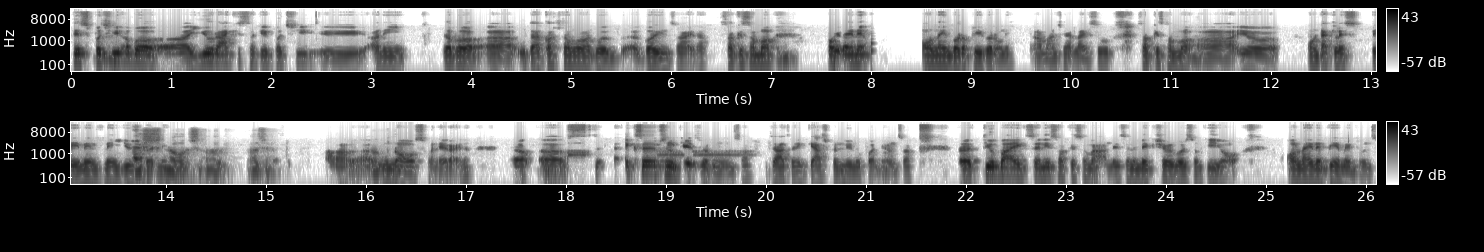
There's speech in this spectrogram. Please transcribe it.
त्यसपछि अब यो राखिसकेपछि अनि जब उता कस्टमरमा गइन्छ होइन? सकेसम्म पहिला नै अनलाइनबाट पे गराउने मान्छेहरूलाई। सो सकेसम्म यो कन्ट्याक्टलेस पेमेन्ट नै युज गर्ने नहोस् भनेर होइन? एक्सेप्सनल केसहरू हुन्छ जहाँ चाहिँ क्यास पनि लिनुपर्ने हुन्छ। र त्यो बाहेक चाहिँ नि सकेसम्म हामीले चाहिँ मेक स्योर गर्छौँ कि यो अनलाइनै पेमेन्ट हुन्छ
